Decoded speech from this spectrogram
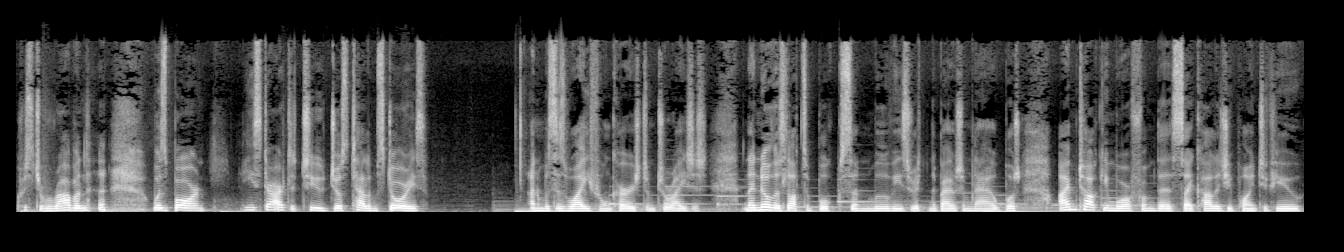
Christopher Robin, was born, he started to just tell him stories. And it was his wife who encouraged him to write it. And I know there's lots of books and movies written about him now, but I'm talking more from the psychology point of view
